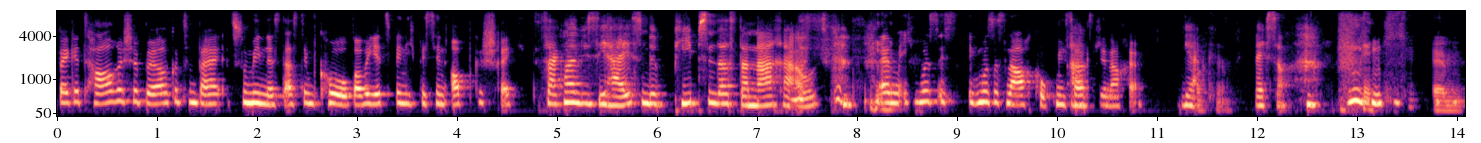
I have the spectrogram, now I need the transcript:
vegetarische Burger zum Be zumindest aus dem Coop, aber jetzt bin ich ein bisschen abgeschreckt. Sag mal, wie sie heißen. Wir piepsen das dann nachher aus. Ähm, ich, muss es, ich muss es nachgucken, ich sage es dir nachher. Ja, Okay. Besser. ähm,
